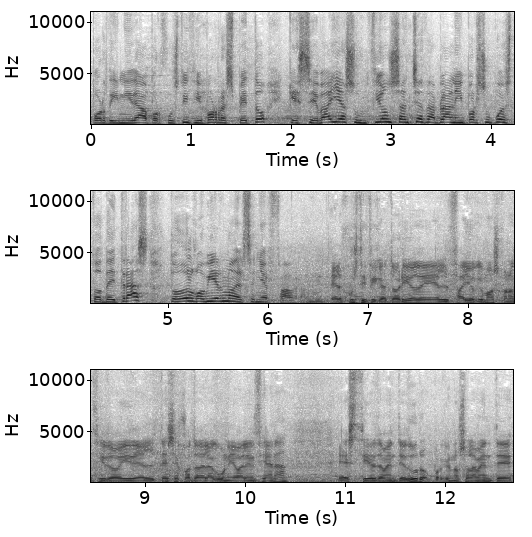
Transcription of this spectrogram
por dignidad, por justicia y por respeto, que se vaya Asunción Sánchez Aplana y, por supuesto, detrás todo el gobierno del señor Fabra. El justificatorio del fallo que hemos conocido hoy del TSJ de la Comunidad Valenciana es ciertamente duro, porque no solamente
